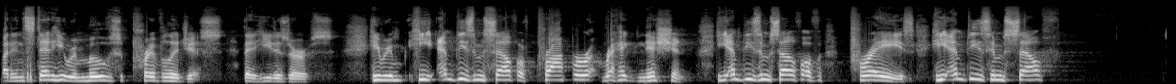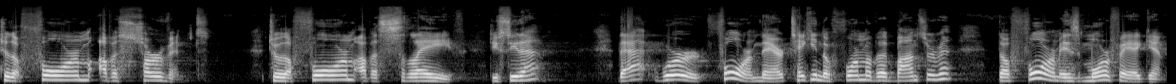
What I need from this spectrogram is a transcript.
but instead he removes privileges that he deserves. He, re- he empties himself of proper recognition. He empties himself of praise. He empties himself to the form of a servant, to the form of a slave. Do you see that? That word form there, taking the form of a bondservant, the form is morphe again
